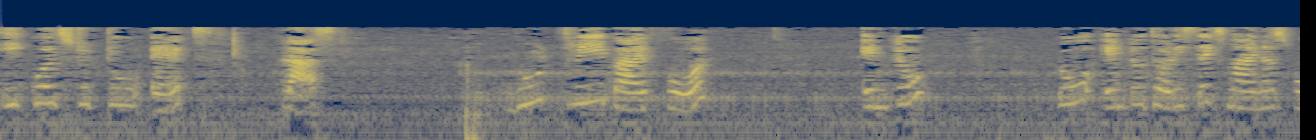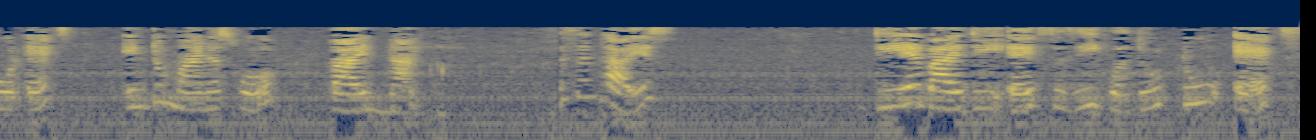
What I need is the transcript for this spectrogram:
equals to 2x plus root 3 by 4 into 2 into 36 minus 4x into minus 4 by 9. This implies dA by dx is equal to 2x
